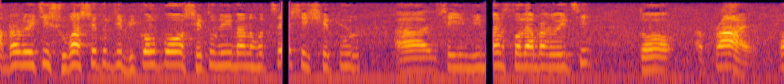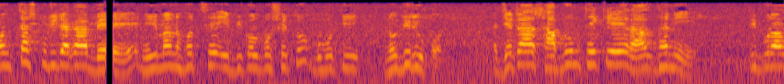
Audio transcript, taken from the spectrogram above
আমরা রয়েছি সুভাষ সেতুর যে বিকল্প সেতু নির্মাণ হচ্ছে সেই সেতুর আহ, সেই নির্মাণ স্থলে আমরা রয়েছি। তো প্রায় পঞ্চাশ কোটি টাকা ব্যয়ে নির্মাণ হচ্ছে এই বিকল্প সেতু গোমতী নদীর উপর, যেটা সাবরুম থেকে রাজধানী ত্রিপুরার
